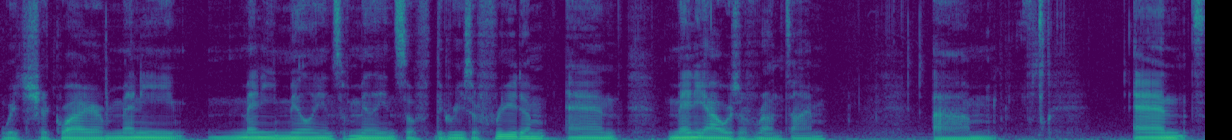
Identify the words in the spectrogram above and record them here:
which require many, many millions of millions of degrees of freedom and many hours of runtime. Um, and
